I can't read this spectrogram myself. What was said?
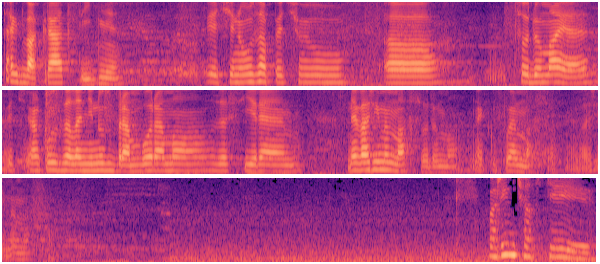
Tak dvakrát týdně. Většinou zapeču, uh, co doma je, většinou nějakou zeleninu s bramborama, se sírem. Nevaříme maso doma, nekupujeme maso, nevaříme maso. Vařím častěji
